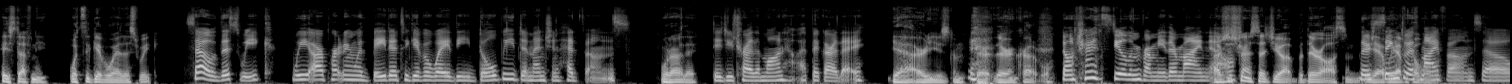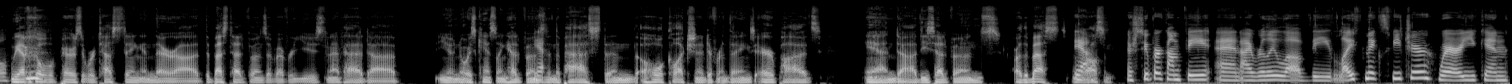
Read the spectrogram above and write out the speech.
Hey, Stephanie, what's the giveaway this week? So, this week, we are partnering with Beta to give away the Dolby Dimension headphones. What are they? Did you try them on? How epic are they? Yeah, I already used them. They're, they're incredible. Don't try and steal them from me. They're mine now. I was just trying to set you up, but they're awesome. They're yeah, synced with couple- my phone, so We have a couple of pairs that we're testing, and they're uh, the best headphones I've ever used. And I've had uh, you know noise canceling headphones Yeah. in the past, and a whole collection of different things, AirPods, and uh, these headphones are the best. Yeah. They're awesome. They're super comfy, and I really love the LifeMix feature where you can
